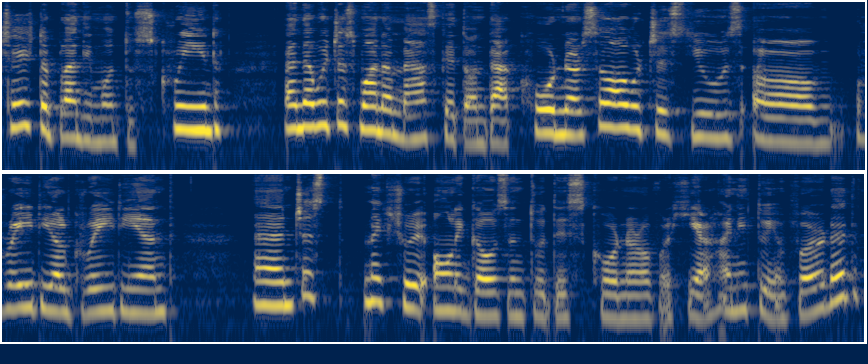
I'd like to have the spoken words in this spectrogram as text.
Change the blending mode to screen and then we just want to mask it on that corner. So I will just use a radial gradient and just make sure it only goes into this corner over here. I need to invert it.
